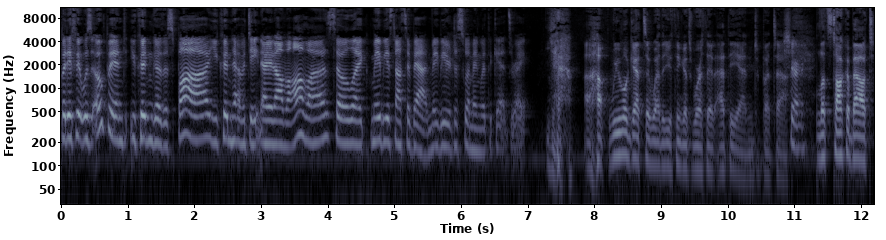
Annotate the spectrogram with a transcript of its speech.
but if it was opened, you couldn't go to the spa, you couldn't have a date night at Ama Ama. So like, maybe it's not so bad. Maybe you're just swimming with the kids, right? Yeah, uh, we will get to whether you think it's worth it at the end, but uh, sure. Let's talk about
